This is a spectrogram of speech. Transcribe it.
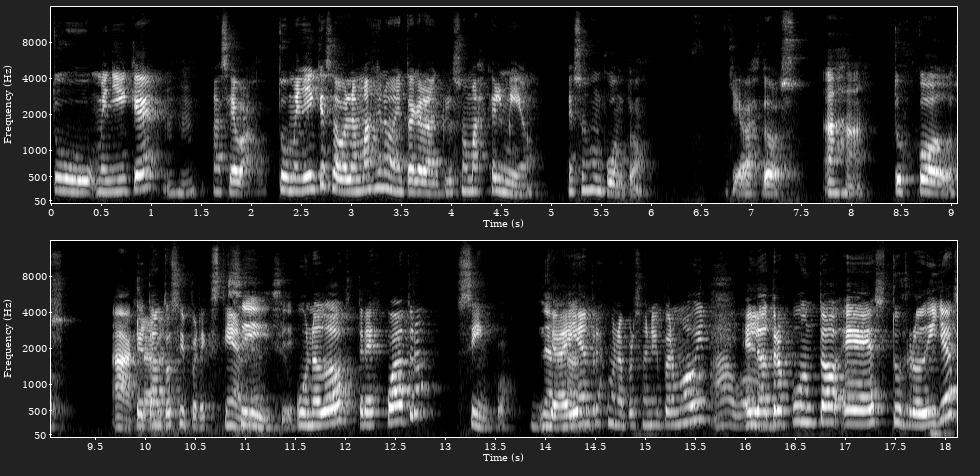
tu meñique hacia abajo. Tu meñique se dobla más de 90 grados, incluso más que el mío. Eso es un punto. Llevas dos. Ajá. Tus codos. Ah, que claro. tanto se hiperextienden. Sí, sí. 1, 2, 3, 4, 5. Ya Ajá. ahí entras con una persona hipermóvil. Ah, wow. El otro punto es tus rodillas.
